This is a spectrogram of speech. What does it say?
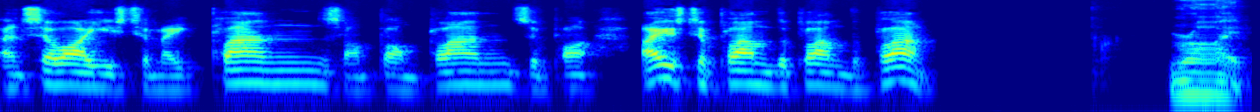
And so I used to make plans upon plans upon. I used to plan the plan the plan. Right.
